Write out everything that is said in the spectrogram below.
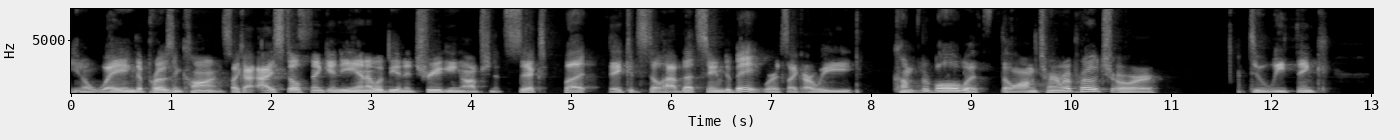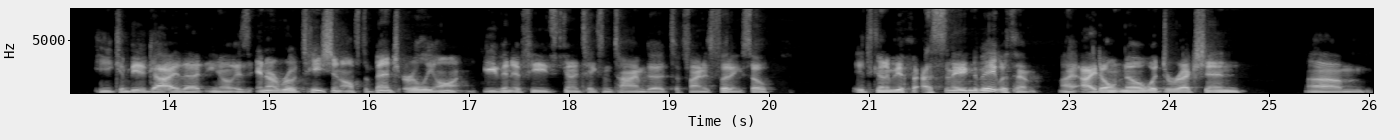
you know, weighing the pros and cons. Like I, I, still think Indiana would be an intriguing option at six, but they could still have that same debate where it's like, are we comfortable with the long term approach or do we think he can be a guy that, you know, is in our rotation off the bench early on, even if he's going to take some time to, to find his footing. So it's going to be a fascinating debate with him. I, I don't know what direction um,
